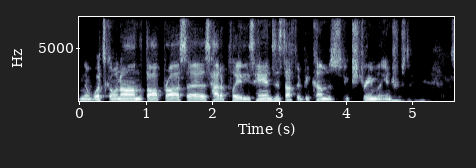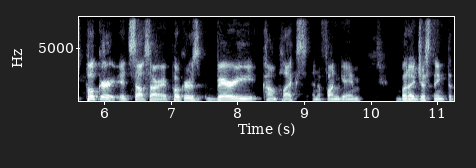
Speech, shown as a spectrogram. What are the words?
you know what's going on the thought process how to play these hands and stuff it becomes extremely interesting poker itself sorry poker is very complex and a fun game but i just think that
